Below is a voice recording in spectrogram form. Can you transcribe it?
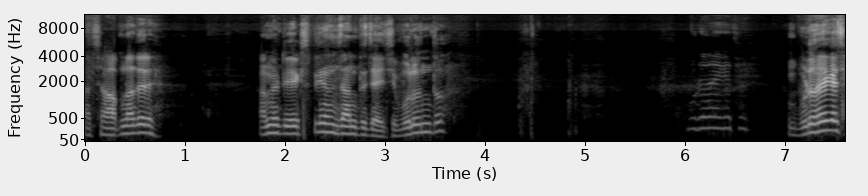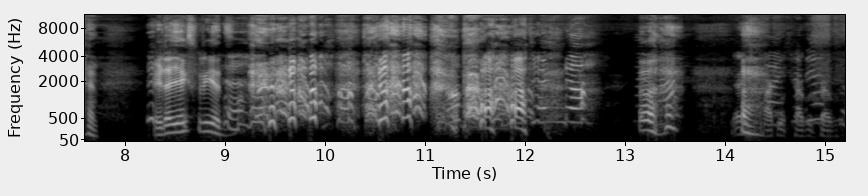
আচ্ছা আপনাদের আমি একটু এক্সপিরিয়েন্স জানতে চাইছি বলুন তো বুড়ো হয়ে গেছে বুড়ো হয়ে গেছেন? এটাই এক্সপিরিয়েন্স ঠাকুর ঠাকুর ঠাকুর।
